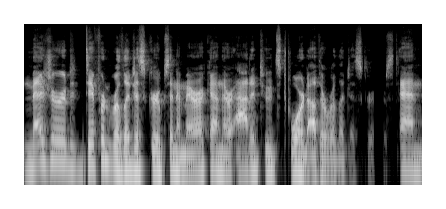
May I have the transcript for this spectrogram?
measured different religious groups in America and their attitudes toward other religious groups. And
